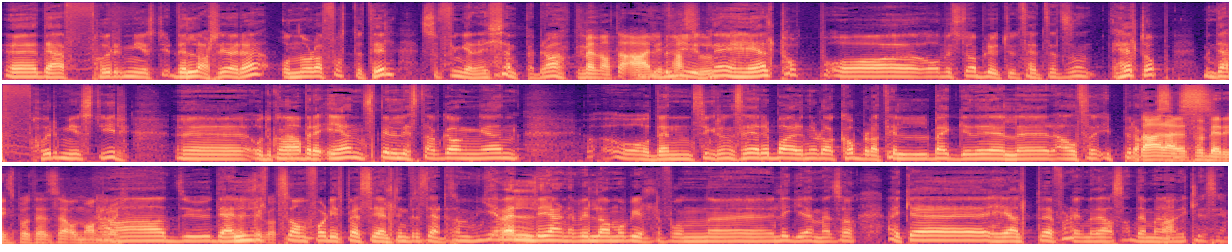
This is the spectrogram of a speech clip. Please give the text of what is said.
Eh, det er for mye styr. Det lar seg gjøre, og når du har fått det til, så fungerer det kjempebra. Men at det er litt hassle? Lyden er helt topp, og, og hvis du har Bluetooth-headset, sånn, helt topp. Men det er for mye styr. Uh, og du kan ha bare én spilleliste av gangen. Og den synkroniserer bare når du har kobla til begge deler. altså i praksis. Der er et forbedringspotensial. Ja, du, det er litt sånn for de spesielt interesserte som veldig gjerne vil la mobiltelefonen uh, ligge hjemme. Så jeg er ikke helt uh, fornøyd med det. altså. Det må jeg virkelig si.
